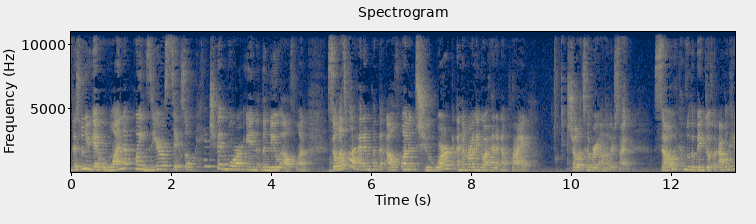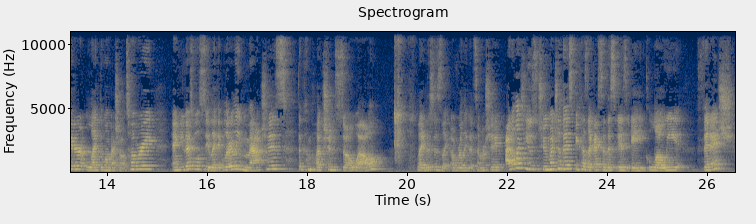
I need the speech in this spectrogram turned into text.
This one you get 1.06, so a pinch bit more in the new e.l.f. one. So let's go ahead and put the e.l.f. one to work and then we're gonna go ahead and apply Charlotte Tilbury on the other side. So it comes with a big doe foot applicator like the one by Charlotte Tilbury. And you guys will see, like it literally matches the complexion so well. Like this is like a really good summer shade. I don't like to use too much of this because like I said, this is a glowy finish.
